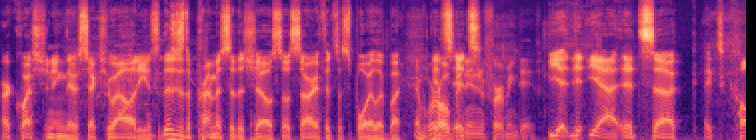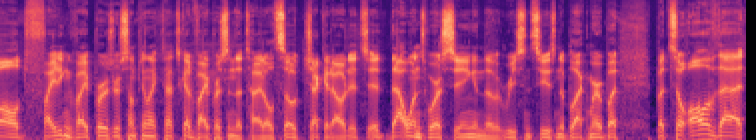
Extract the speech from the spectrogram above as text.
are questioning their sexuality. And so this is the premise of the show. So sorry if it's a spoiler, but And we're it's- open it's- and affirming, Dave. yeah, yeah, it's uh, it's called Fighting Vipers or something like that. It's got vipers in the title, so check it out. It's it, that one's worth seeing in the recent season of Black Mirror. But but so all of that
